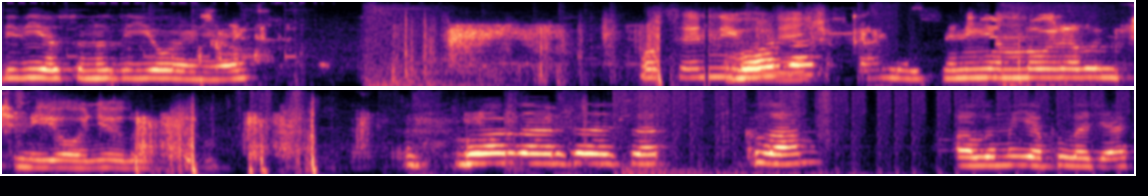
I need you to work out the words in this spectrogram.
biliyorsunuz iyi oynuyor. O senin iyi Bu arada- de senin yanında oynadığım için iyi oynuyordum. Bu arada arkadaşlar klan alımı yapılacak.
